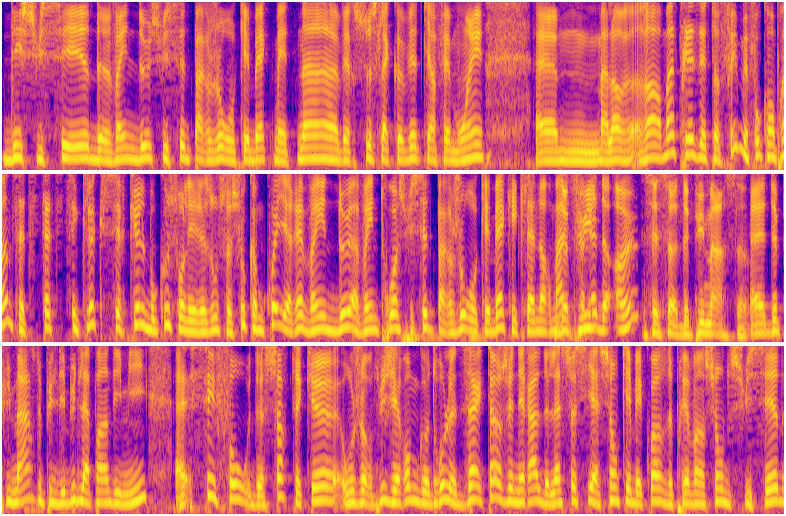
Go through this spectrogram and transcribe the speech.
des suicides, 22 suicides par jour au Québec maintenant versus la COVID qui en fait moins. Euh, alors rarement très étoffé, mais il faut comprendre cette statistique-là qui circule beaucoup sur les réseaux sociaux, comme quoi il y aurait 22 à 23 suicides par jour au Québec et que la normale depuis, serait de 1. C'est ça, depuis mars. Euh, depuis mars, depuis le début de la pandémie. C'est faux, de sorte que aujourd'hui, Jérôme Gaudreau, le directeur général de l'Association québécoise de prévention du suicide,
